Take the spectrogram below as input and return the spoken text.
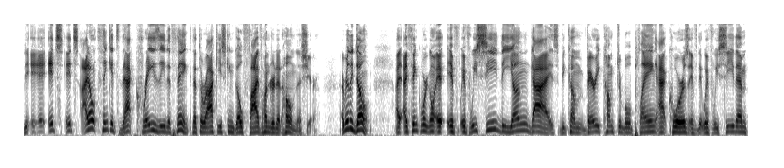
It's it's I don't think it's that crazy to think that the Rockies can go 500 at home this year. I really don't. I, I think we're going if if we see the young guys become very comfortable playing at Coors, if if we see them,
